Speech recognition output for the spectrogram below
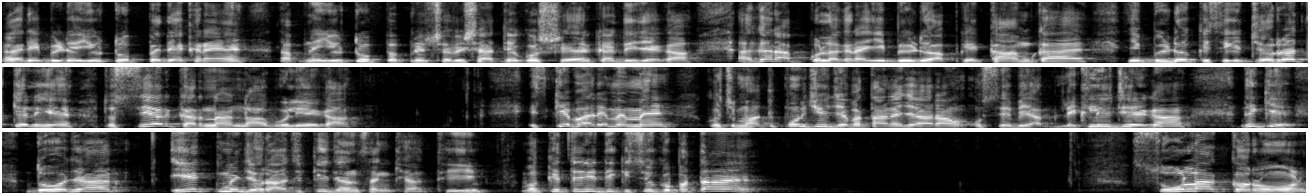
अगर ये वीडियो यूट्यूब पे देख रहे हैं तो अपने यूट्यूब पे अपने सभी साथियों को शेयर कर दीजिएगा। अगर आपको लग रहा है ये वीडियो आपके काम का है, ये वीडियो किसी की ज़रूरत के लिए तो शेयर करना ना भूलिएगा। इसके बारे में मैं कुछ महत्वपूर्ण चीज़ें बताने जा रहा हूँ उससे भी आप लिख लीजिएगा। देखिए 2001 में जो राज्य की जनसंख्या थी, वह कितनी थी किसी को पता है? 16 करोड़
